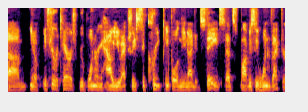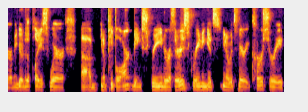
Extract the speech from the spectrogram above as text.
Um, you know, if you're a terrorist group wondering how you actually secrete people in the United States, that's obviously one vector. I mean, go to the place where um, you know people aren't being screened, or if there is screening, it's you know it's very cursory.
